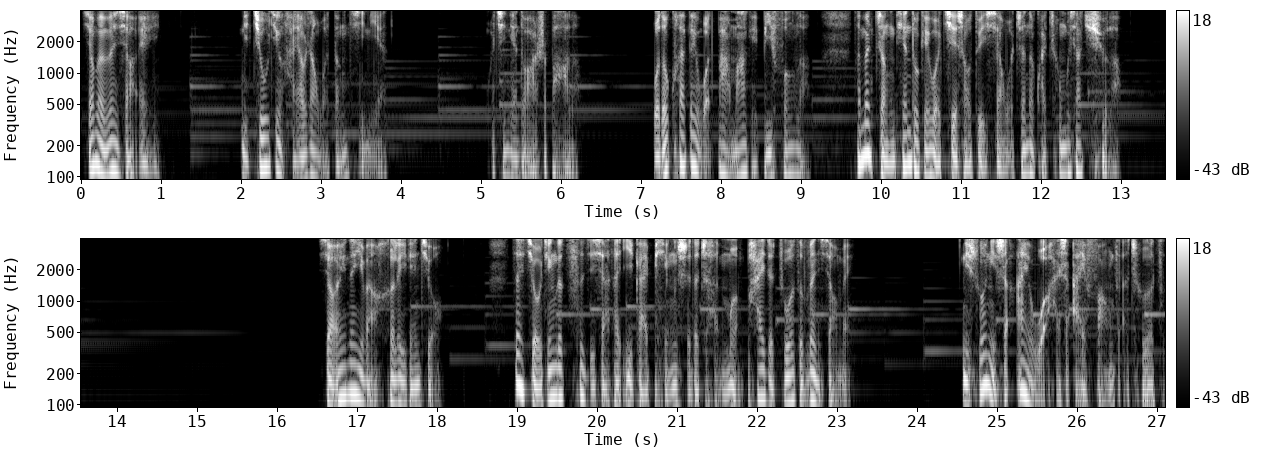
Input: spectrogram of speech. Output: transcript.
小美问小 A：“ 你究竟还要让我等几年？我今年都二十八了，我都快被我爸妈给逼疯了，他们整天都给我介绍对象，我真的快撑不下去了。”小 A 那一晚喝了一点酒。在酒精的刺激下，他一改平时的沉默，拍着桌子问小美：“你说你是爱我还是爱房子、车子？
